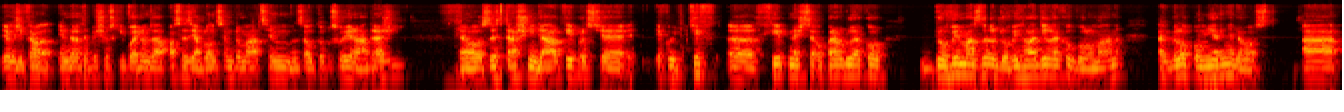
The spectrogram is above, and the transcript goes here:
jak říkal Indra Tepišovský po jednom zápase s Jabloncem domácím z autobusového nádraží, jo, ze strašné dálky, prostě jako těch uh, chyb, než se opravdu jako dovymazlil, dovyhladil jako golman, tak bylo poměrně dost. A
